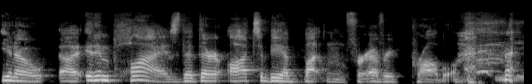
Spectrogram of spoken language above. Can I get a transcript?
you know, uh, it implies that there ought to be a button for every problem. Mm-hmm.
